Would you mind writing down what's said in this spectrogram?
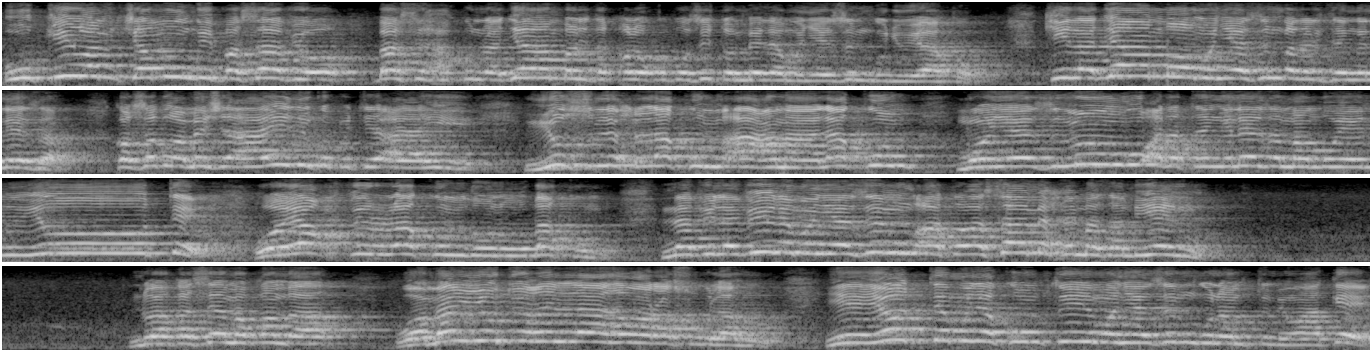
ukiwa mcha Mungu ipasavyo basi hakuna jambo litakalokupozito mbele ya Mwenyezi Mungu juu yako. Kila jambo Mwenyezi Mungu analitengeneza kwa sababu amesha ahidi kupitia aya hii yuslih lakum a'malakum Mwenyezi Mungu atatengeneza mambo yenu yote wa yaghfir lakum dhunubakum. Na vile vile Mwenyezi Mungu atawasamehe madhambi yenu. Ndio akasema kwamba ومن يطع الله ورسوله ييتم لكم طيب من يزمك نمتم واكي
